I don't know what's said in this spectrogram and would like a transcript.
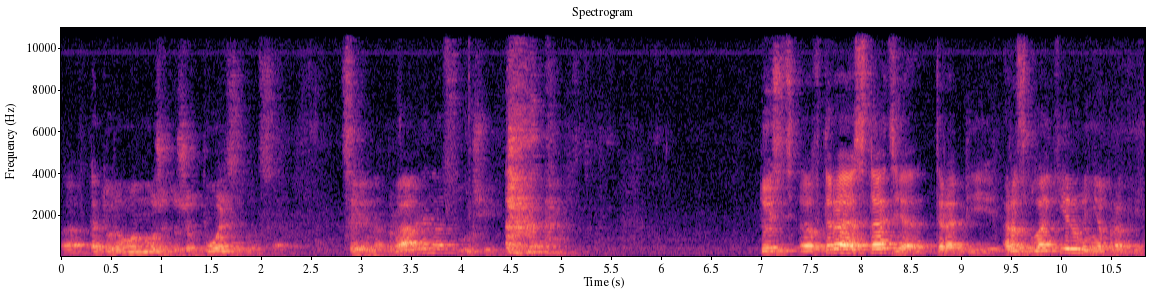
э, которым он может уже пользоваться целенаправленно в случае То есть э, вторая стадия терапии – разблокирование проблем.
